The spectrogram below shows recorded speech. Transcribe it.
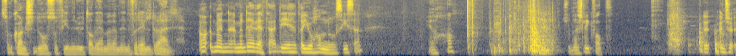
Så kanskje du også finner ut av det med hvem dine foreldre er. Ja, men, men det vet jeg. De heter Johanne og Sise. Jaha. Så det er slik fatt. Uh, unnskyld,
